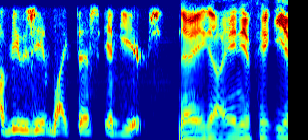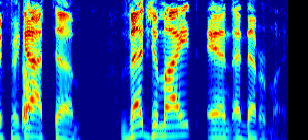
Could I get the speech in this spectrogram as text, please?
a museum like this in years. There you go. And you you forgot. Um, Vegemite and uh, never mind.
